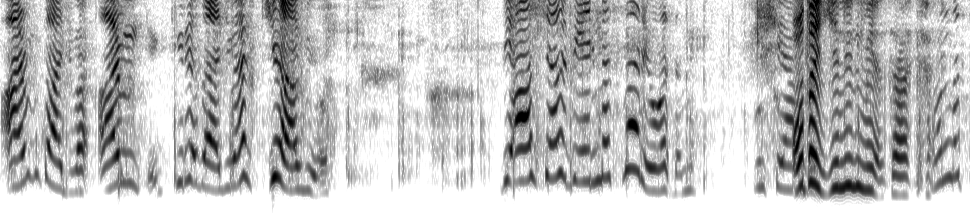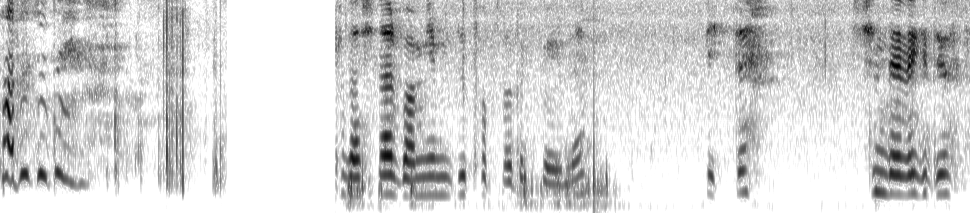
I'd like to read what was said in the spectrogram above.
Armut ağacı var, armut yok. Kiraz ağacı var, kiraz yok. Bir aşağıda bir elmas var ya o adamın. Bu şey O da yenilmiyor zaten. Onun da tadı sütü. Arkadaşlar bamyemizi topladık böyle. Bitti. Şimdi eve gidiyoruz.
